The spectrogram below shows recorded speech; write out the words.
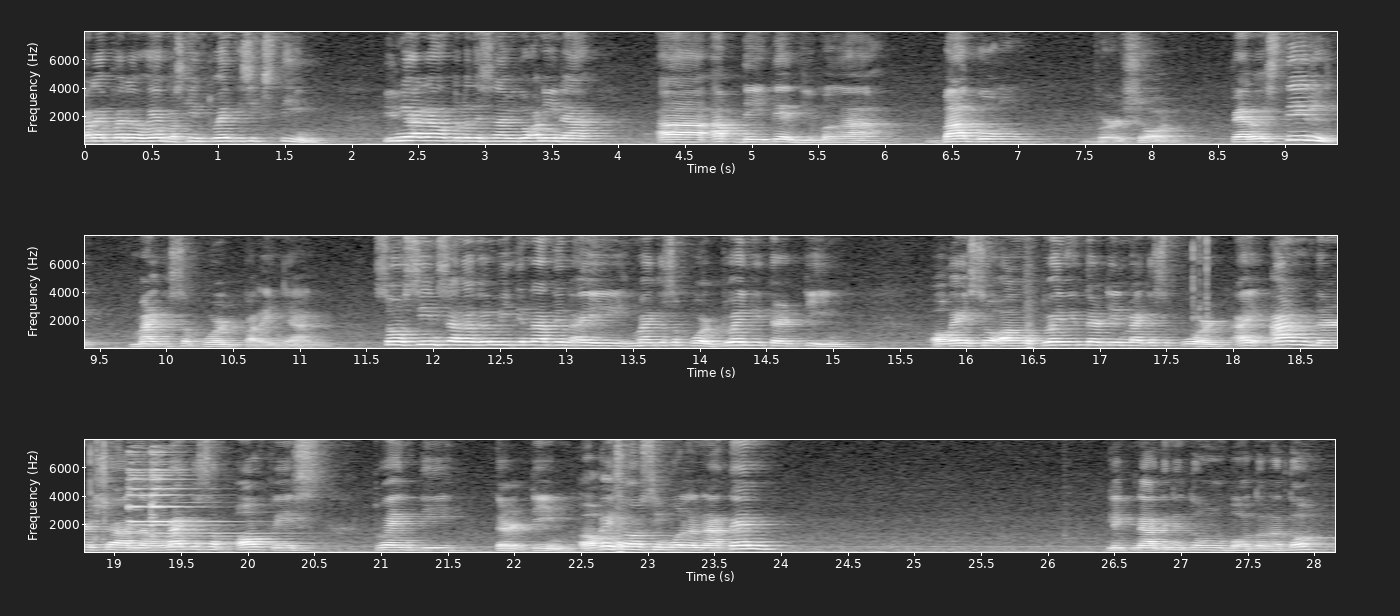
Pare-pareho yan, maski yung 2016. Yun nga lang, tulad na sinabi ko kanina, ah, updated yung mga bagong version. Pero still, Microsoft Word pa rin yan. So, since ang gagamitin natin ay Microsoft Word 2013, okay, so ang 2013 Microsoft Word ay under siya ng Microsoft Office 2013. Okay, so simulan natin. Click natin itong button na to.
